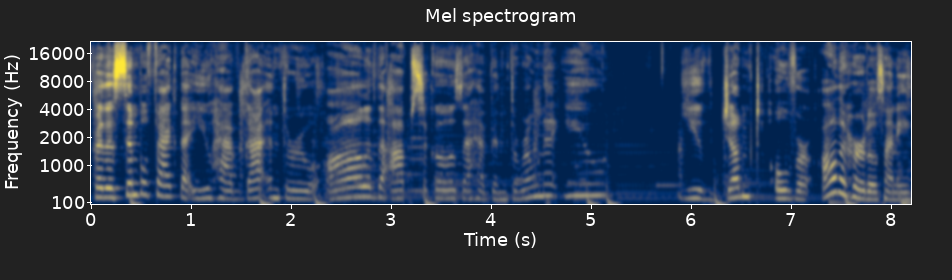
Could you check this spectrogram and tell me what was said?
For the simple fact that you have gotten through all of the obstacles that have been thrown at you, you've jumped over all the hurdles, honey.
